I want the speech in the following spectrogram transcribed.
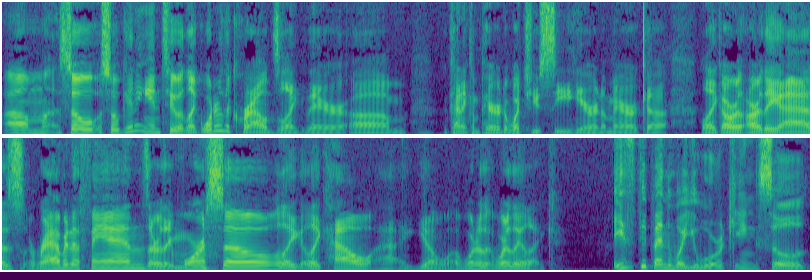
Um, so so getting into it, like, what are the crowds like there? Um, kind of compared to what you see here in America. Like, are are they as rabid of fans? Are they more so? Like like how uh, you know what are they, what are they like? It depends where you're working. So,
